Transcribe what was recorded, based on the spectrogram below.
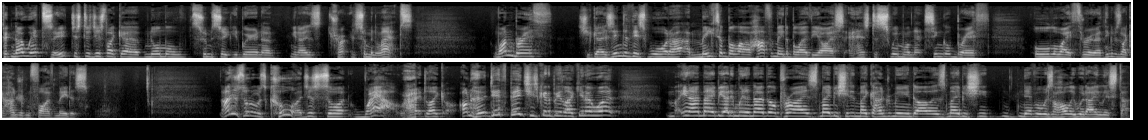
but no wetsuit. Just just like a normal swimsuit you'd wear in a you know swimming laps. One breath. She goes into this water a meter below, half a meter below the ice, and has to swim on that single breath all the way through. I think it was like 105 meters. I just thought it was cool. I just thought, wow, right? Like on her deathbed, she's going to be like, you know what? you know, maybe I didn't win a Nobel Prize. Maybe she didn't make $100 million. Maybe she never was a Hollywood A-lister.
